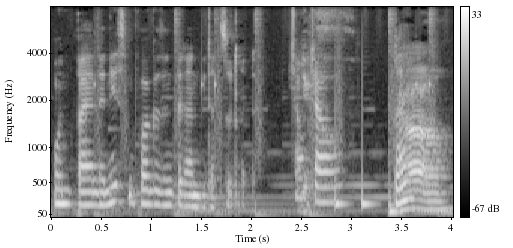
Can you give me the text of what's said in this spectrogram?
Und bei der nächsten Folge sind wir dann wieder zu dritt. Ciao, Yes. ciao. Bye. Ciao.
